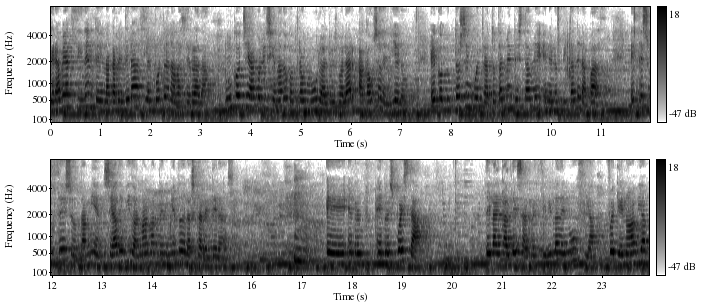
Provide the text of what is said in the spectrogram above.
Grave accidente en la carretera hacia el puerto de Navacerrada. Un coche ha colisionado contra un muro al resbalar a causa del hielo. El conductor se encuentra totalmente estable en el Hospital de la Paz. Este suceso también se ha debido al mal mantenimiento de las carreteras. Eh, en, respuesta de la alcaldesa al recibir la denuncia fue que no había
